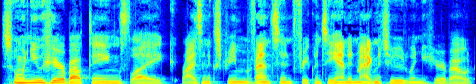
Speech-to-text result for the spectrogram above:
So, when you hear about things like rise in extreme events in frequency and in magnitude, when you hear about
